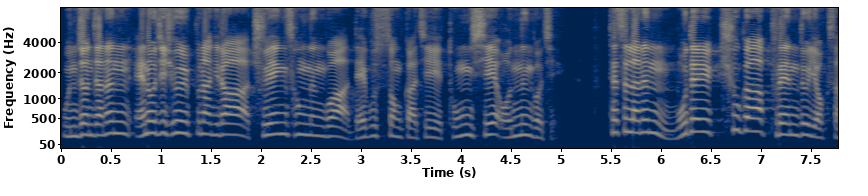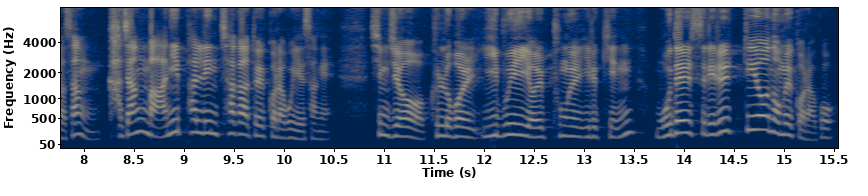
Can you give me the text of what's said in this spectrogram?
운전자는 에너지 효율뿐 아니라 주행 성능과 내구성까지 동시에 얻는 거지. 테슬라는 모델 Q가 브랜드 역사상 가장 많이 팔린 차가 될 거라고 예상해. 심지어 글로벌 EV 열풍을 일으킨 모델 3를 뛰어넘을 거라고.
